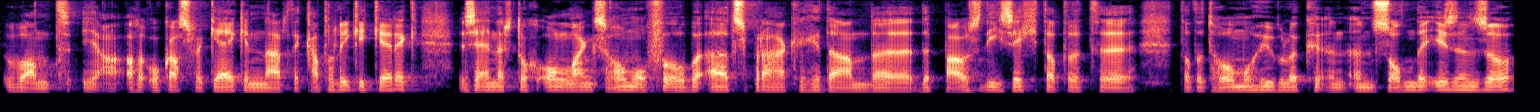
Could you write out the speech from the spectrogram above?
Want ja, ook als we kijken naar de katholieke kerk, zijn er toch onlangs homofobe uitspraken gedaan. De, de paus die zegt dat het, uh, dat het homohuwelijk een, een zonde is en zo.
